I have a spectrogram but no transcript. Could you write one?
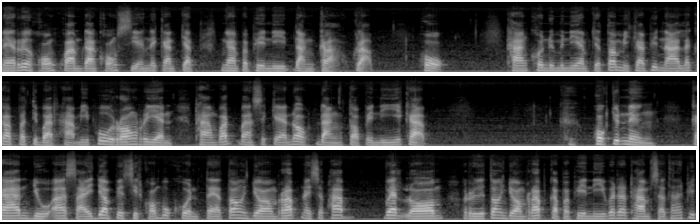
ในเรื่องของความดังของเสียงในการจัดงานประเพณีดังกล่าวครับ 6. ทางคอนโดมิเนียมจะต้องมีการพิจารณาและก็ปฏิบัติหากมีผู้ร้องเรียน ทางวัดบางสแกนอกดังต่อไปนี้ครับ 6.1 การอยู่อาศัยย่อมเป็นสิทธิของบุคคล แต่ต้องยอมรับในสภาพแวดล้อม หรือต้องยอมรับกับประเพณีวัฒนธรรมศาสนพิ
